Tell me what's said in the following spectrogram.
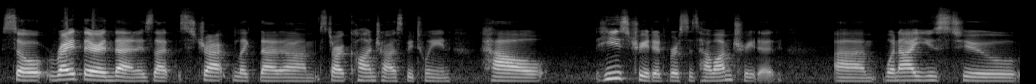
So right there and then is that strat like that um, stark contrast between how he's treated versus how I'm treated. Um, when I used to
